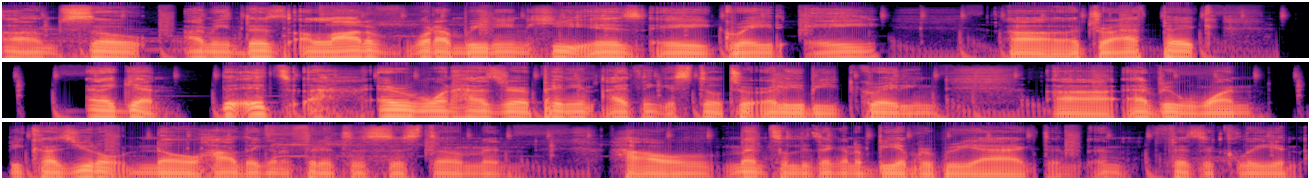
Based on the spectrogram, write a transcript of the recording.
Um, so, I mean, there's a lot of what I'm reading. He is a grade A uh, draft pick, and again, it's everyone has their opinion. I think it's still too early to be grading uh, everyone because you don't know how they're going to fit into the system and how mentally they're going to be able to react and, and physically and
